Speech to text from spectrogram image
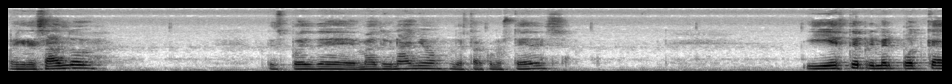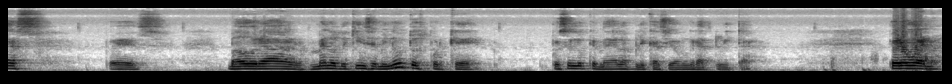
Regresando después de más de un año de estar con ustedes. Y este primer podcast pues va a durar menos de 15 minutos porque pues es lo que me da la aplicación gratuita. Pero bueno,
